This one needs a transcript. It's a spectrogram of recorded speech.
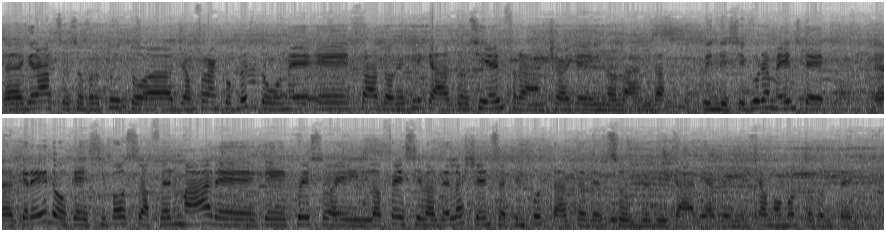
eh, grazie soprattutto a Gianfranco Bertone, è stato replicato sia in Francia che in Olanda. Quindi sicuramente eh, credo che si possa affermare che questo è il festival della scienza più importante del sud d'Italia, quindi siamo molto contenti.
